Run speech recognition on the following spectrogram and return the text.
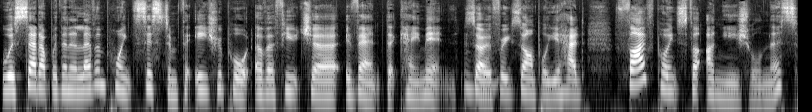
was set up with an 11 point system for each report of a future event that came in. So, mm-hmm. for example, you had five points for unusualness,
